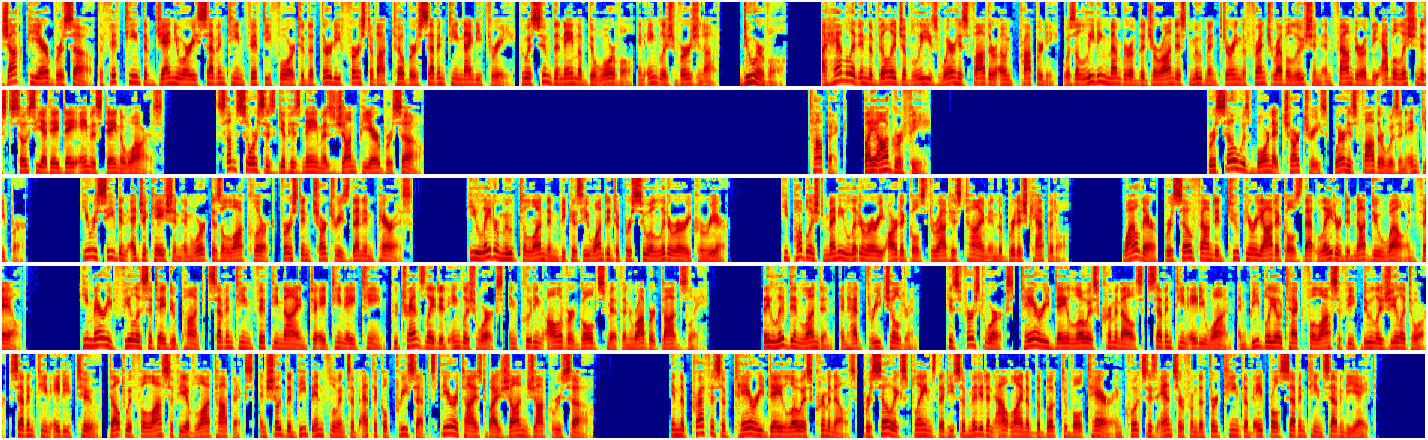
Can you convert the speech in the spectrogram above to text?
Jacques-Pierre Brissot, the 15th of January 1754 to the 31st of October 1793, who assumed the name of de Warville, an English version of d'Ouarville, a hamlet in the village of Lees where his father owned property, was a leading member of the Girondist movement during the French Revolution and founder of the abolitionist Société des Amis des Noirs. Some sources give his name as Jean-Pierre Brissot. Biography Brissot was born at Chartres, where his father was an innkeeper. He received an education and worked as a law clerk, first in Chartres then in Paris. He later moved to London because he wanted to pursue a literary career. He published many literary articles throughout his time in the British capital. While there, Brissot founded two periodicals that later did not do well and failed. He married Félicité Dupont (1759–1818), who translated English works, including Oliver Goldsmith and Robert Dodsley. They lived in London and had three children. His first works, Théorie des lois criminelles (1781) and Bibliothèque philosophique du législateur (1782), dealt with philosophy of law topics and showed the deep influence of ethical precepts theorized by Jean-Jacques Rousseau. In the preface of Théorie des lois criminelles, Brissot explains that he submitted an outline of the book to Voltaire and quotes his answer from 13 April 1778.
